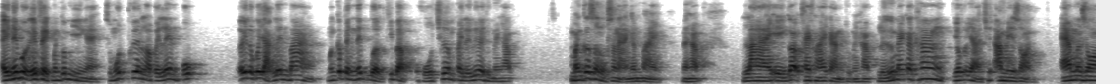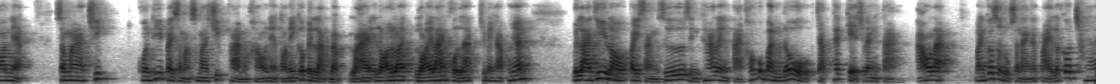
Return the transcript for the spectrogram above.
ไอ้ Network Effect มันก็มีไง สมมติเพื่อนเราไปเล่นปุ๊บเอ้ยเราก็อยากเล่นบ้าง มันก็เป็น network ที่แบบโอ้โหเชื่อมไปเรื่อยๆถูกไหมครับ มันก็สนุกสนานกันไปนะครับ ไลน์เองก็คล้ายๆกันถูกไหมครับ หรือแม้กระทั่งยกตัวอย่างเช่น Amazon Amazon เนี่ยสมาชิกคนที่ไปสมัครสมาชิกพรามของเขาเนี่ยตอนนี้ก็เป็นหลักแบบร้อยร้อยร้อยร้อยล้านคนแล้วใช่ไหมครับ เพราะฉะนั้นเวลาที่เราไปสั่งซื้อสินค้าอะไรต่างๆเขาก็บันโดจับแพ็กเกจอะไรต่างๆ เอาละมันก็สนุกสนานกันไป แล้วก็ใช้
